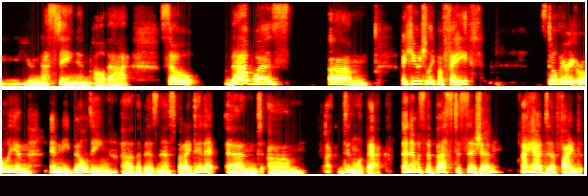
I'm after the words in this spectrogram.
you're nesting and all that so that was um a huge leap of faith. Still very early in in me building uh, the business, but I did it and um, didn't look back. And it was the best decision. I had to find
